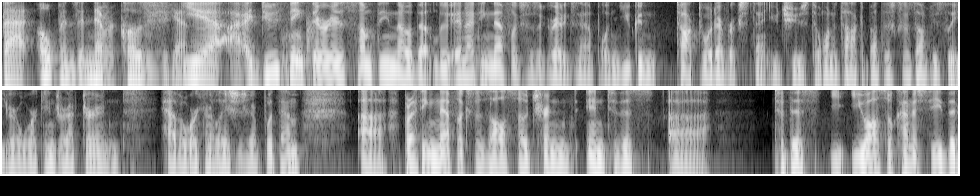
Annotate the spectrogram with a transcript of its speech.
that opens it never closes again Yeah, I I do think there is something though that, lo- and I think Netflix is a great example. And you can talk to whatever extent you choose to want to talk about this, because obviously you're a working director and have a working relationship with them. Uh, but I think Netflix has also turned into this. Uh, to this, y- you also kind of see the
